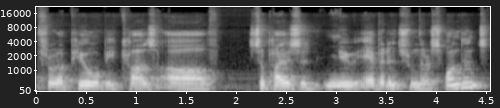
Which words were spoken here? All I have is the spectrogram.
through appeal because of supposed new evidence from the respondents.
